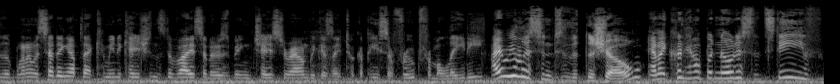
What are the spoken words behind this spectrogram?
when I was setting up that communications device, and I was being chased around because I took a piece of fruit from a lady, I re-listened to the, the show, and I couldn't help but notice that Steve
